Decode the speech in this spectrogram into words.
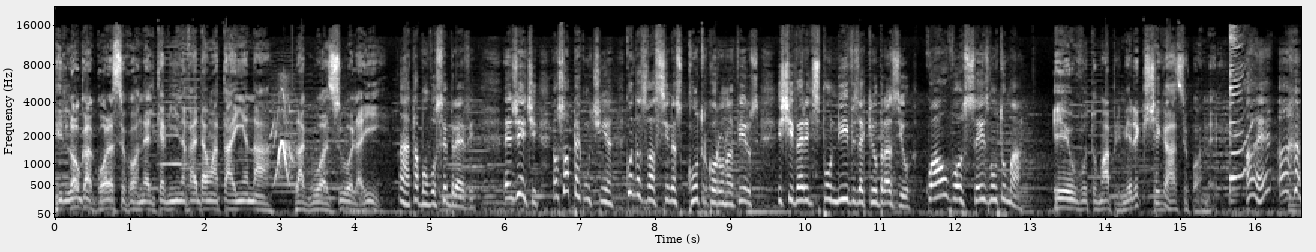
E logo agora, seu Cornélio, que a menina vai dar uma tainha na Lagoa Azul, olha aí. Ah, tá bom, vou ser breve. É, gente, é só uma perguntinha. Quando as vacinas contra o coronavírus estiverem disponíveis aqui no Brasil, qual vocês vão tomar? Eu vou tomar a primeira que chegar, seu Cornélio. Ah, é? Ah,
